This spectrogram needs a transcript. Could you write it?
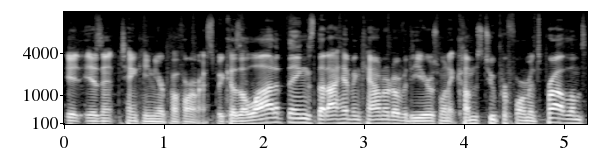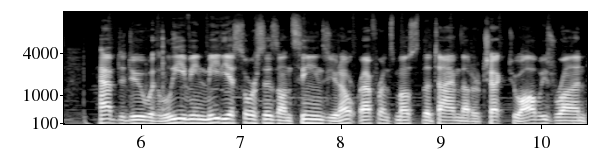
it isn't tanking your performance because a lot of things that I have encountered over the years when it comes to performance problems have to do with leaving media sources on scenes you don't reference most of the time that are checked to always run.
